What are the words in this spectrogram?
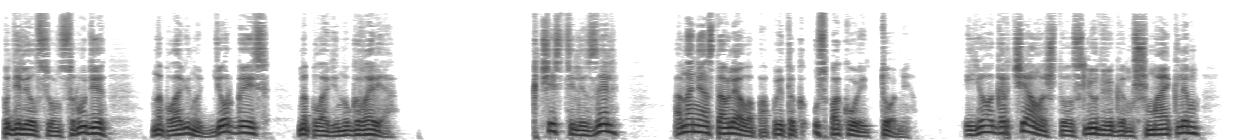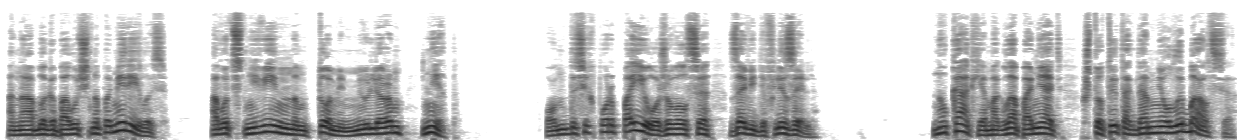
поделился он с Руди, наполовину дергаясь, наполовину говоря. К чести Лизель, она не оставляла попыток успокоить Томми. Ее огорчало, что с Людвигом Шмайклем она благополучно помирилась, а вот с невинным Томми Мюллером нет. Он до сих пор поеживался, завидев Лизель. «Ну как я могла понять, что ты тогда мне улыбался?»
